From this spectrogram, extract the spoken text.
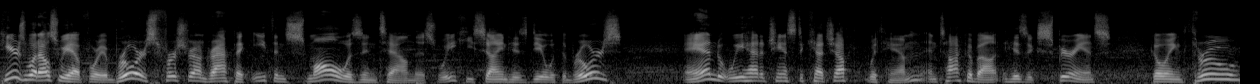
Here's what else we have for you. Brewers first round draft pick Ethan Small was in town this week. He signed his deal with the Brewers, and we had a chance to catch up with him and talk about his experience going through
